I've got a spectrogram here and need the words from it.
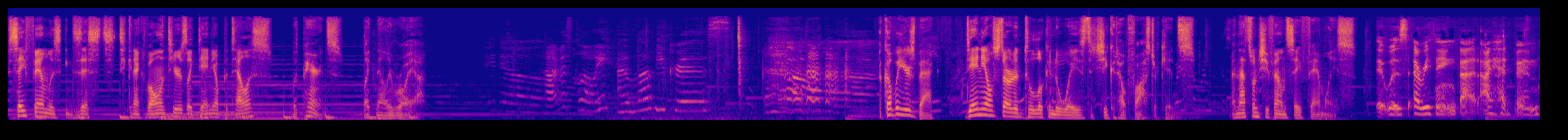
Safe Families exists to connect volunteers like Danielle Patelis with parents like Nellie Roya. Hi, Miss Chloe. I love you, Chris. A couple years back, Danielle started to look into ways that she could help foster kids. And that's when she found Safe Families. It was everything that I had been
